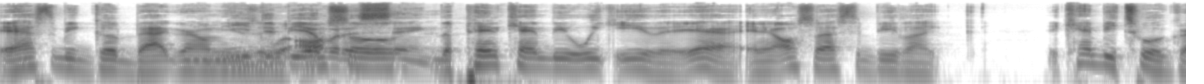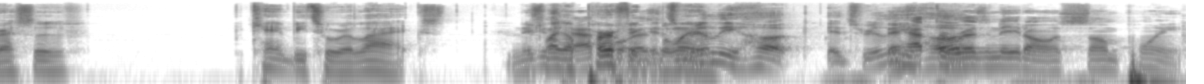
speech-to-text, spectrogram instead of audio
it has to be good background You need music. to but be able to also, sing. The pen can't be weak either. Yeah, and it also has to be like it can't be too aggressive. It can't be too relaxed. It's like a perfect resonate. It's really hook. It's really They have hook. to resonate on some point,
